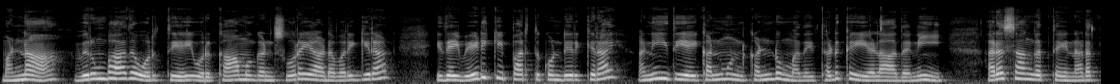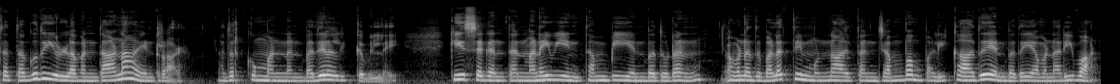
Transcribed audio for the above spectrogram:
மன்னா விரும்பாத ஒருத்தியை ஒரு காமுகன் சூறையாட வருகிறான். இதை வேடிக்கை பார்த்து கொண்டிருக்கிறாய். அநீதியை கண்முன் கண்டும் அதை தடுக்க இயலாத நீ அரசாங்கத்தை நடத்த தகுதியுள்ளவன் தானா என்றாள். அதற்கும் மன்னன் பதிலளிக்கவில்லை. கீசகன் தன் மனைவியின் தம்பி என்பதுடன் அவனது பலத்தின் முன்னால் தன் ஜம்பம் பலிக்காது என்பதை அவன் அறிவான்.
